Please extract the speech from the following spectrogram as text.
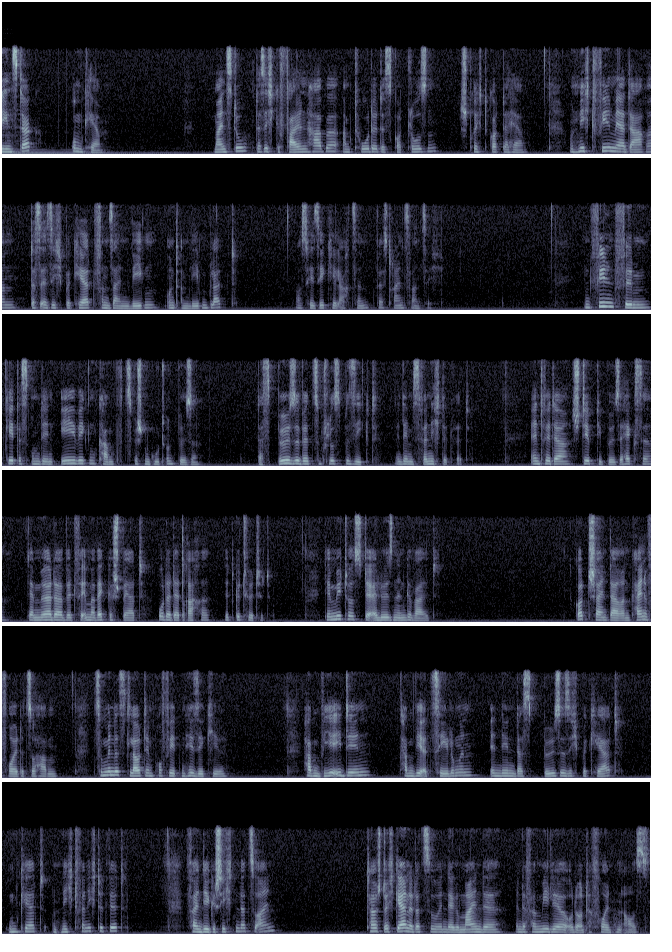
Dienstag Umkehr. Meinst du, dass ich gefallen habe am Tode des Gottlosen, spricht Gott der Herr, und nicht vielmehr daran, dass er sich bekehrt von seinen Wegen und am Leben bleibt? Aus Hesekiel 18, Vers 23. In vielen Filmen geht es um den ewigen Kampf zwischen Gut und Böse. Das Böse wird zum Schluss besiegt, indem es vernichtet wird. Entweder stirbt die böse Hexe, der Mörder wird für immer weggesperrt oder der Drache wird getötet. Der Mythos der erlösenden Gewalt. Gott scheint daran keine Freude zu haben, zumindest laut dem Propheten Hesekiel. Haben wir Ideen, haben wir Erzählungen, in denen das Böse sich bekehrt, umkehrt und nicht vernichtet wird? Fallen dir Geschichten dazu ein? Tauscht euch gerne dazu in der Gemeinde, in der Familie oder unter Freunden aus.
